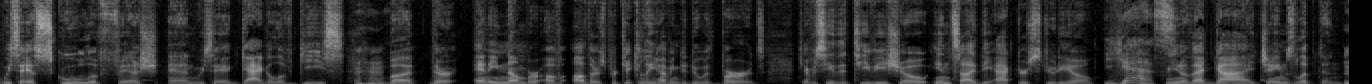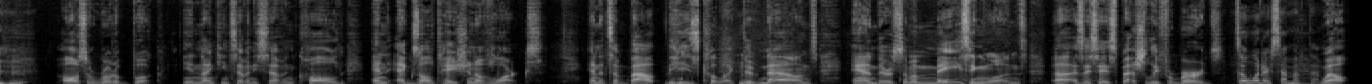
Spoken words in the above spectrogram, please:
We say a school of fish and we say a gaggle of geese, mm-hmm. but there are any number of others, particularly having to do with birds. Do you ever see the TV show Inside the Actor's Studio? yes. You know, that guy, James Lipton, mm-hmm. also wrote a book in 1977 called An Exaltation of Larks. And it's about these collective nouns. And there are some amazing ones, uh, as I say, especially for birds. So what are some of them? Well,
